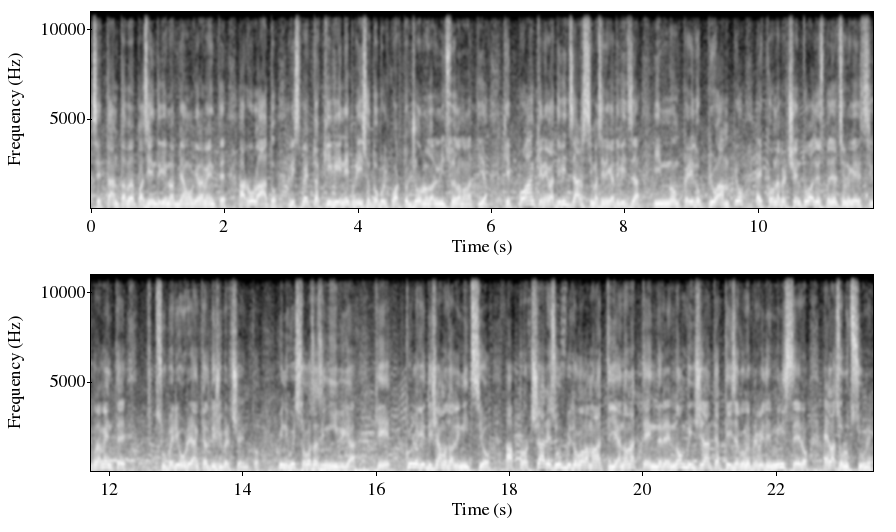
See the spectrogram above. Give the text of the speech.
70 pazienti che noi abbiamo chiaramente arruolato rispetto a chi viene preso dopo il quarto giorno dall'inizio della malattia che può anche negativizzarsi ma si negativizza in un periodo più ampio e con una percentuale di ospedalizzazione che è sicuramente superiore anche al 10%. Quindi questo cosa significa? Che quello che diciamo dall'inizio, approcciare subito con la malattia, non attendere, non vigilante attesa come prevede il Ministero è la soluzione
